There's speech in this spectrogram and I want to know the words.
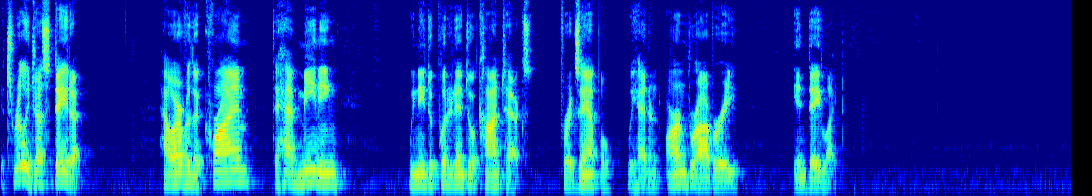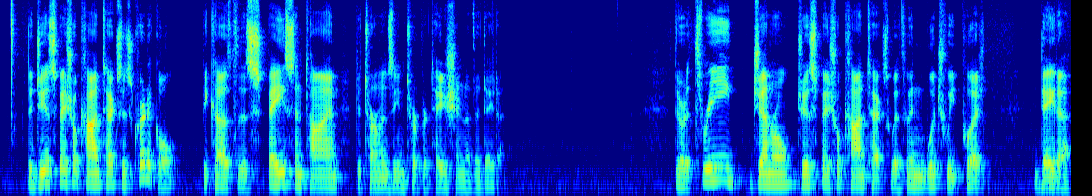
it's really just data. However, the crime to have meaning, we need to put it into a context. For example, we had an armed robbery in daylight. The geospatial context is critical because the space and time determines the interpretation of the data. There are three general geospatial contexts within which we put data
